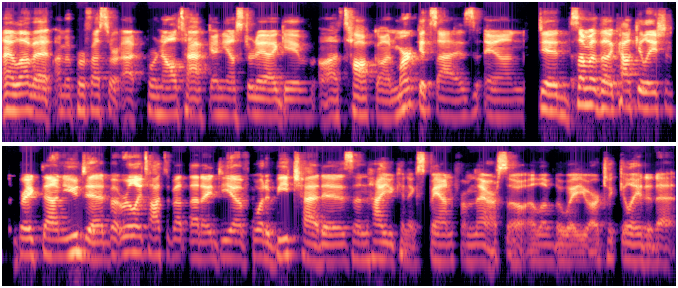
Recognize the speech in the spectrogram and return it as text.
I love it. I'm a professor at Cornell Tech, and yesterday I gave a talk on market size and did some of the calculations and breakdown you did, but really talked about that idea of what a beachhead is and how you can expand from there. So I love the way you articulated it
